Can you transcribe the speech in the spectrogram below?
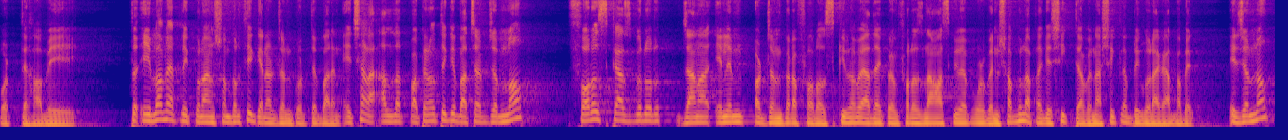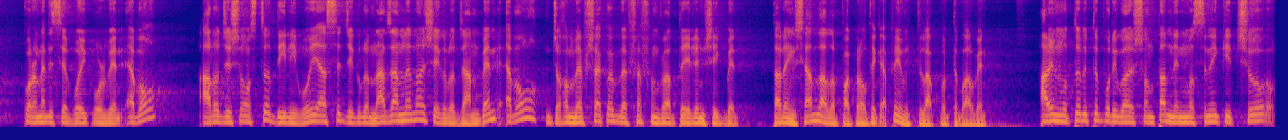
পড়তে হবে। তো এভাবে আপনি কোরআন সম্পর্কে জ্ঞান অর্জন করতে পারেন। এছাড়া আল্লাহ পাপের থেকে বাঁচার জন্য ফরজ কাজগুলোর জানা, এলেম অর্জন করা ফরজ। কীভাবে আদায় করবেন, ফরজ নামাজ কীভাবে পড়বেন, সবগুলো আপনাকে শিখতে হবে। না শিখলে আপনি গোড়াগান পাবেন এই জন্য কোরআন হাদিসের বই পড়বেন এবং আরও যে সমস্ত দিনই বই আছে, যেগুলো না জানলে নয়, সেগুলো জানবেন এবং যখন ব্যবসা করবেন ব্যবসা সংক্রান্ত এলিম শিখবেন, তাহলে ইনশাআল্লাহ আল্লাহ পাকড়াও থেকে আপনি মুক্তি লাভ করতে পারবেন। আমি মধ্যবিত্ত পরিবারের সন্তান নিম্ন শ্রেণি কিছু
